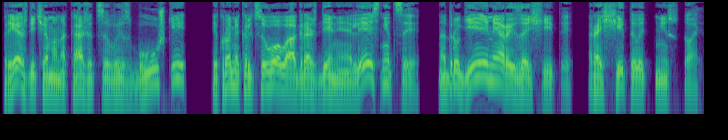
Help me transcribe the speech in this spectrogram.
прежде чем он окажется в избушке, и кроме кольцевого ограждения лестницы, на другие меры защиты рассчитывать не стоит.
